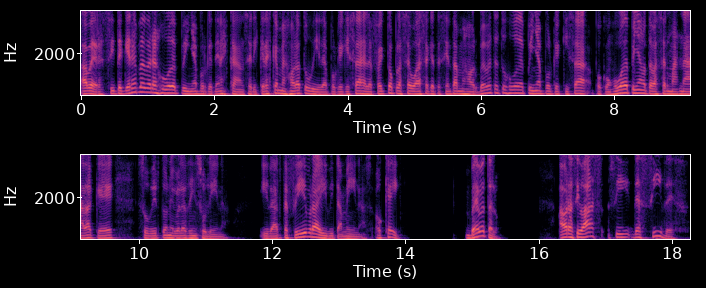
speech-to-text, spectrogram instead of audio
A ver, si te quieres beber el jugo de piña porque tienes cáncer y crees que mejora tu vida, porque quizás el efecto placebo hace que te sientas mejor, bébete tu jugo de piña porque quizás, porque con jugo de piña no te va a hacer más nada que subir tus niveles de insulina y darte fibra y vitaminas. Ok, bébetelo. Ahora, si vas, si decides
